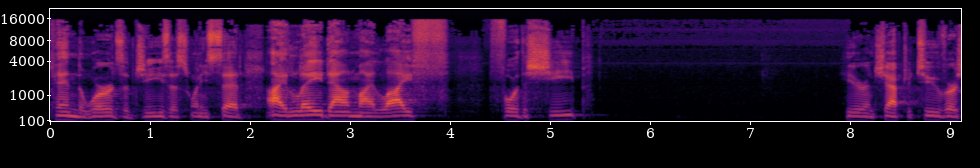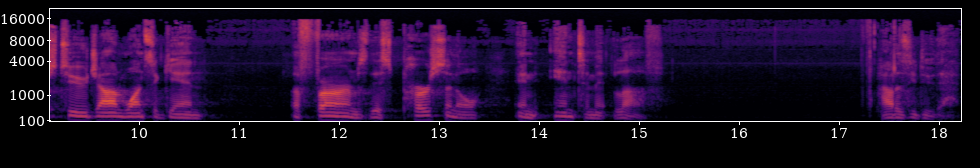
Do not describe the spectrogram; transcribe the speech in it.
penned the words of Jesus when he said, I lay down my life for the sheep. Here in chapter 2, verse 2, John once again affirms this personal and intimate love. How does he do that?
